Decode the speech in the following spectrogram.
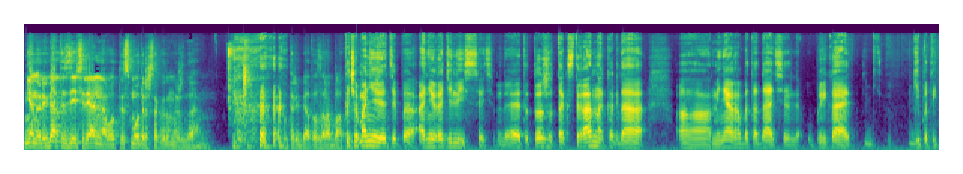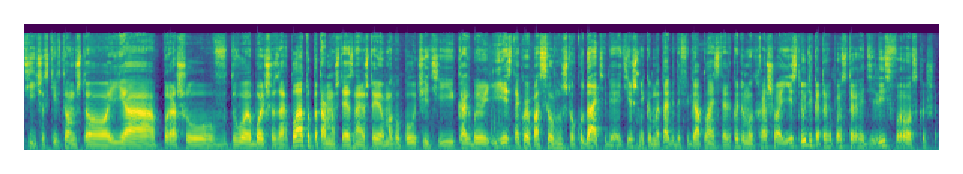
Не, ну ребята здесь реально, вот ты смотришь, такой думаешь, да, тут ребята зарабатывают. Причем они, типа, они родились с этим, да, это тоже так странно, когда а, меня работодатель упрекает гипотетический в том, что я прошу вдвое больше зарплату, потому что я знаю, что я могу получить, и как бы есть такой посыл, ну что куда тебе, айтишникам и так дофига платят. Я такой думаю, хорошо, а есть люди, которые просто родились в роскоши.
